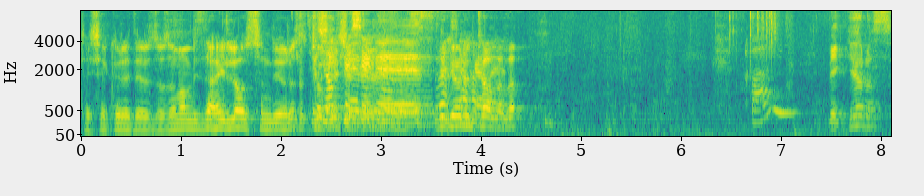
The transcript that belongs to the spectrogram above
teşekkür ederiz. O zaman biz de hayırlı olsun diyoruz. Çok, teşekkür ederiz. Bir görüntü alalım. Bekliyoruz.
